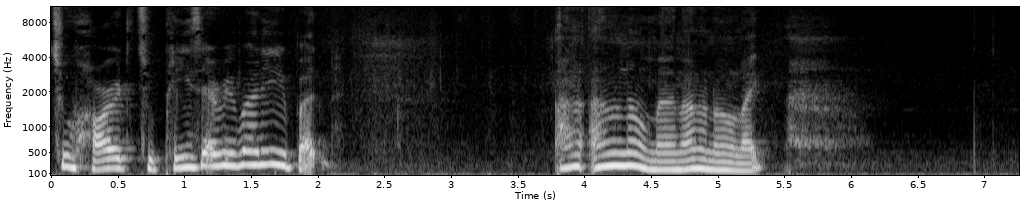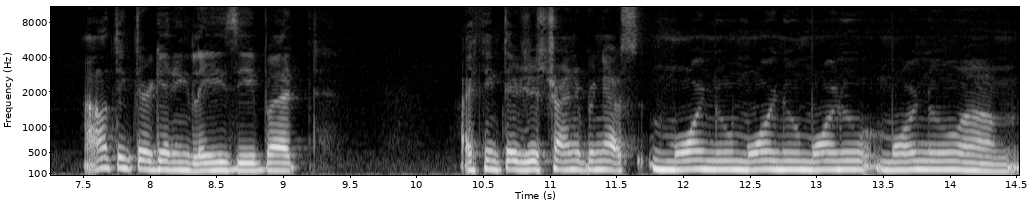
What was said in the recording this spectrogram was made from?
too hard to please everybody but i, I don't know man. I don't know like i don't think they're getting lazy but i think they're just trying to bring out more new more new more new more new um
